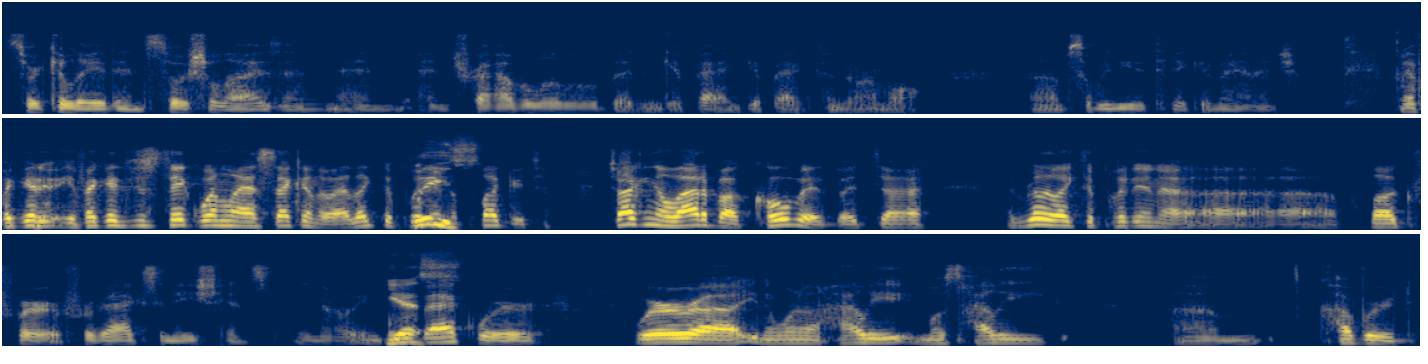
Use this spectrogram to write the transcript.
circulate and socialize and and and travel a little bit and get back get back to normal. Um, so we need to take advantage. But if I could, if I could just take one last second though, I'd like to put Please. in a plug. You're t- talking a lot about COVID, but uh, I'd really like to put in a, a, a, plug for for vaccinations. You know, in yes. Quebec, we're we're uh, you know one of the highly most highly um, covered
